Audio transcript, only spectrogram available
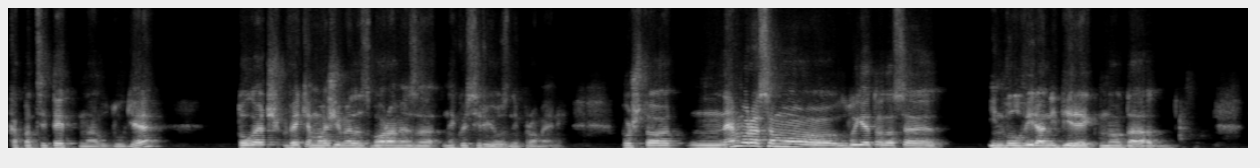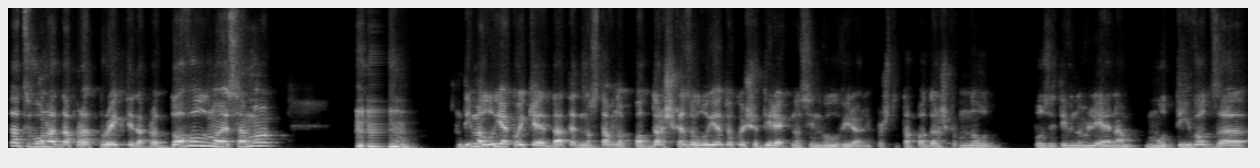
капацитет на луѓе, тогаш веќе можеме да збораме за некои сериозни промени. Пошто не мора само луѓето да се инволвирани директно, да да звонат, да прават проекти, да прават доволно е само да има луѓе кои ќе дадат едноставно поддршка за луѓето кои што директно се инволвирани, пошто таа поддршка многу позитивно влијае на мотивот за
